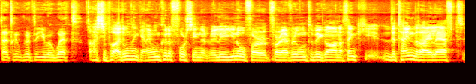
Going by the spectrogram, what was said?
that group that you were with. I suppose I don't think anyone could have foreseen it really. You know, for, for everyone to be gone. I think the time that I left,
